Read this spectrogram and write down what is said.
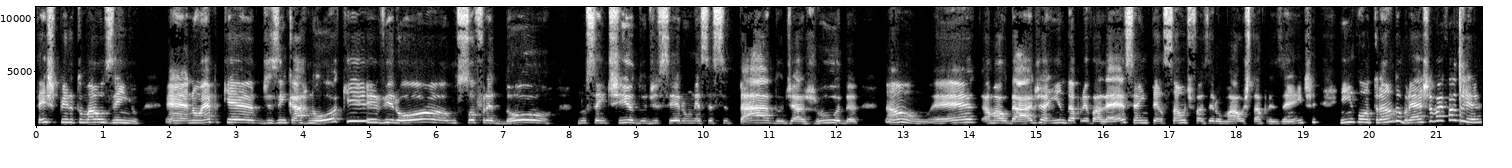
tem espírito malzinho. É, não é porque desencarnou que virou um sofredor no sentido de ser um necessitado de ajuda. Não, é a maldade ainda prevalece, a intenção de fazer o mal está presente, e encontrando brecha vai fazer.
